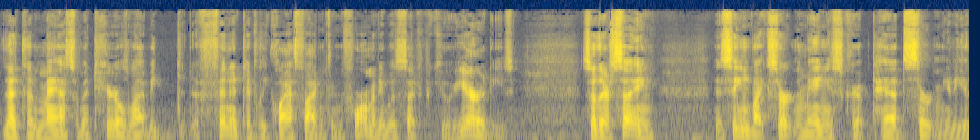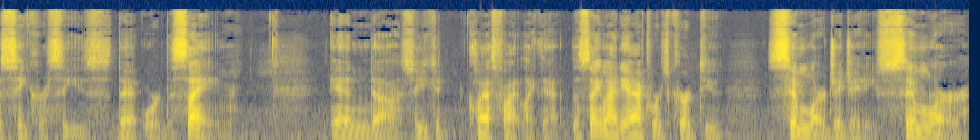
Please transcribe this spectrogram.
that the mass of materials might be definitively classified in conformity with such peculiarities. So they're saying it seemed like certain manuscript had certain idiosyncrasies that were the same. And uh, so you could classify it like that. The same idea afterwards occurred to Semler JJD, Semler,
